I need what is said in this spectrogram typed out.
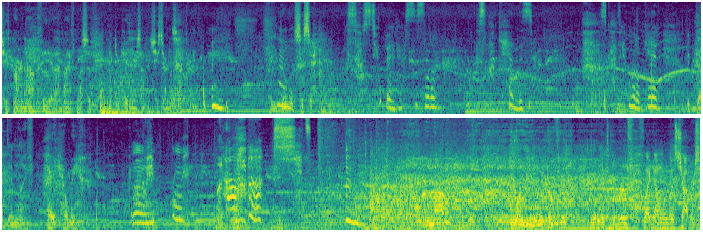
Yeah, she's burning up. The uh, knife must have nicked her kidney or something. She's turning septic. How you doing, little sister? So stupid. It was this little, this little kid. This, this goddamn little kid. Big goddamn knife. Hey, help me. Shit. Hey, Mom. You want to be when we come through? We gotta get to the roof, flag down one of those choppers.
